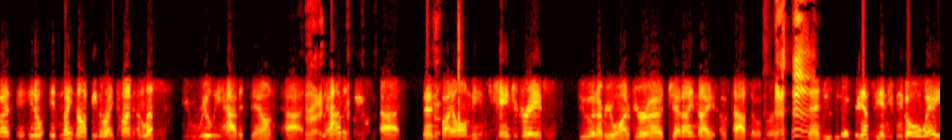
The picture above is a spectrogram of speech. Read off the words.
but it, you know, it might not be the right time unless you really have it down pat. Right. If you have it down pat, then by all means, change your drapes. Do whatever you want. If you're a Jedi Knight of Passover, then you can get fancy and you can go away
